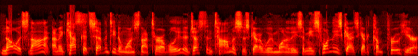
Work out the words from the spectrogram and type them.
No, it's not. I mean, at 17 to 1's not terrible either. Justin Thomas has got to win one of these. I mean, it's one of these guys got to come through here.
